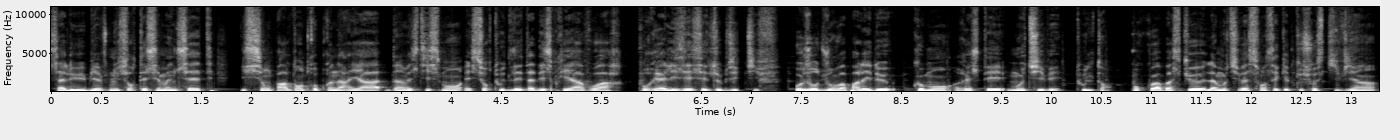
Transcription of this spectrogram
Salut, bienvenue sur TC Mindset. Ici, on parle d'entrepreneuriat, d'investissement et surtout de l'état d'esprit à avoir pour réaliser ses objectifs. Aujourd'hui, on va parler de comment rester motivé tout le temps. Pourquoi? Parce que la motivation, c'est quelque chose qui vient,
